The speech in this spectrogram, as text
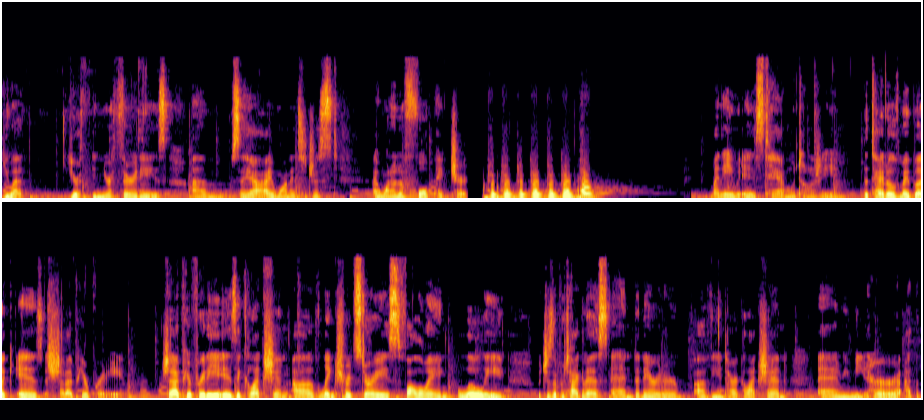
you at your, in your 30s? Um, so yeah, I wanted to just, I wanted a full picture. My name is Téa Mutonji. The title of my book is Shut Up You're Pretty. Shut Up You're Pretty is a collection of linked short stories following Loli, which is the protagonist and the narrator of the entire collection. And we meet her at the,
